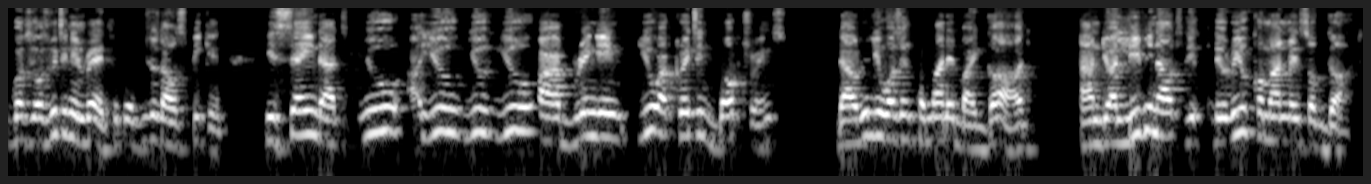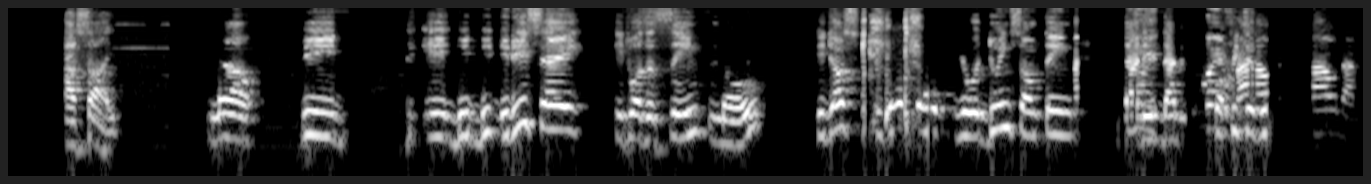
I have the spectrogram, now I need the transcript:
because it was written in red, Jesus that was speaking, is saying that you, you, you, you are bringing, you are creating doctrines that really wasn't commanded by God, and you are leaving out the, the real commandments of God aside. Now, did, did, he say it was a sin? No. He just, he just said you were doing something that is that is profitable. Round, and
